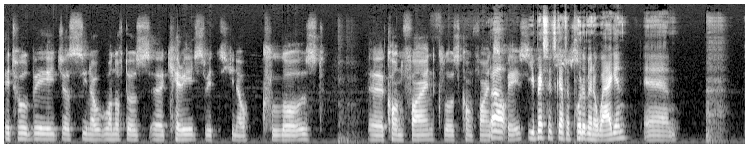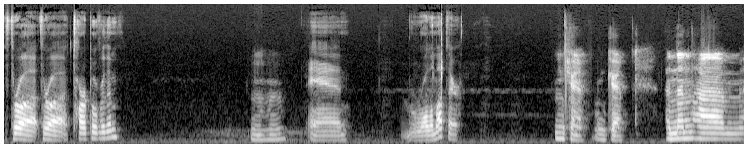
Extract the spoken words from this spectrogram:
it will be just you know one of those uh, carriages with you know closed, uh, confined, close confined Well, space. you basically just got to put them in a wagon and throw a throw a tarp over them Mm-hmm. and roll them up there. Okay, okay. And then um,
